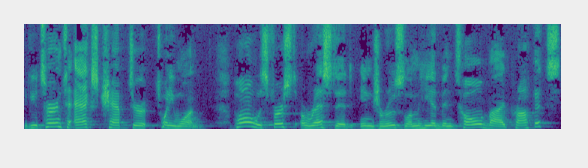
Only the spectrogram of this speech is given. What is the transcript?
If you turn to Acts chapter 21, Paul was first arrested in Jerusalem. He had been told by prophets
